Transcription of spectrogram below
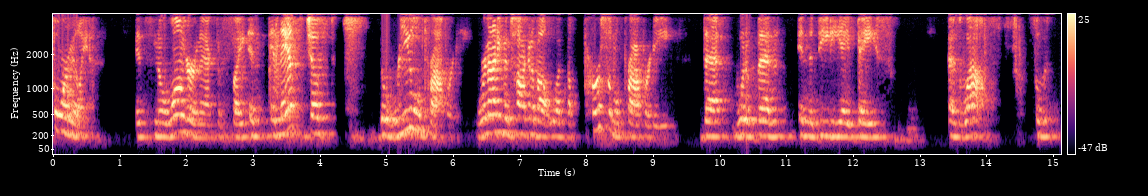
4 million. It's no longer an active site. And, and that's just the real property. We're not even talking about what the personal property that would have been in the DDA base as well. So the,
